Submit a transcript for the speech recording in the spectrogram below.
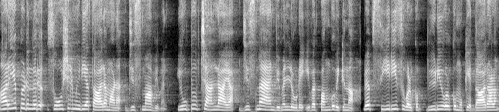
അറിയപ്പെടുന്നൊരു സോഷ്യൽ മീഡിയ താരമാണ് ജിസ്മ വിമൽ. യൂട്യൂബ് ചാനലായ ജിസ്മ ആൻഡ് വിമലിലൂടെ ഇവർ പങ്കുവയ്ക്കുന്ന വെബ് സീരീസുകൾക്കും വീഡിയോകൾക്കുമൊക്കെ ധാരാളം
